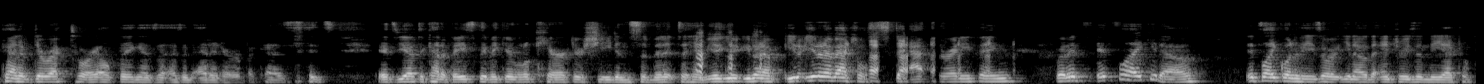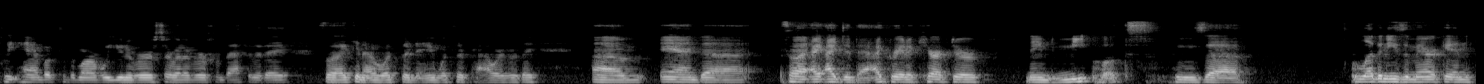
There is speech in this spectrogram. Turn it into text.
kind of directorial thing as, a, as an editor because it's it's you have to kind of basically make your little character sheet and submit it to him. You, you, you don't have you don't, you don't have actual stats or anything, but it's it's like you know it's like one of these or you know the entries in the uh, complete handbook to the Marvel universe or whatever from back in the day. So like you know what's their name, what's their powers, were they? Um, and uh, so I, I did that. I created a character named Meat Hooks, who's a Lebanese American,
